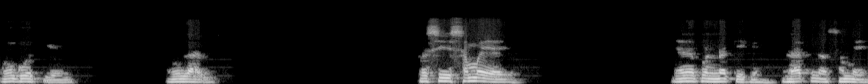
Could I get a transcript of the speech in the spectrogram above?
હું ગોતી આવી. હું લાવી પછી સમય આવ્યો. એને પણ નક્કી કર્યું. રાતના સમયે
